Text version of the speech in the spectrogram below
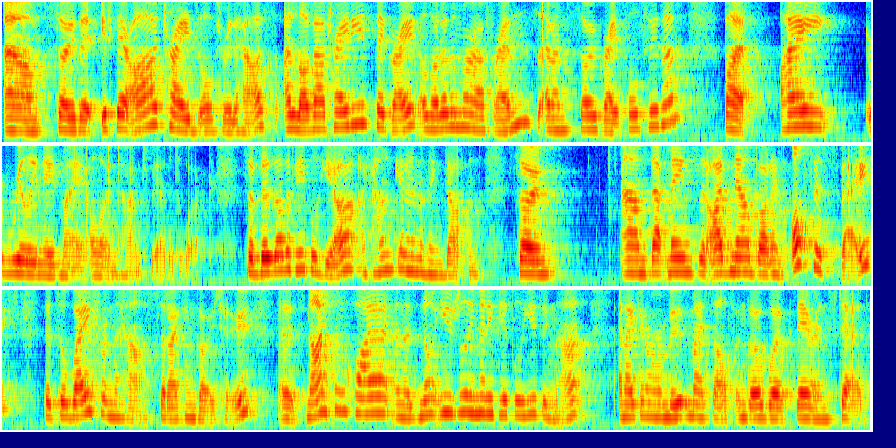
Um, so that if there are trades all through the house, I love our tradies, they're great. A lot of them are our friends, and I'm so grateful to them. But I really need my alone time to be able to work. So if there's other people here, I can't get anything done. So um, that means that I've now got an office space that's away from the house that I can go to, and it's nice and quiet, and there's not usually many people using that, and I can remove myself and go work there instead.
